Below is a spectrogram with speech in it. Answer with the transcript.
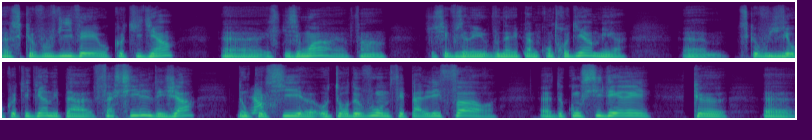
euh, ce que vous vivez au quotidien. Euh, excusez-moi, enfin, je sais que vous n'allez vous pas me contredire, mais ce que vous vivez au quotidien n'est pas facile déjà. Donc, si autour de vous, on ne fait pas l'effort de considérer que euh,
